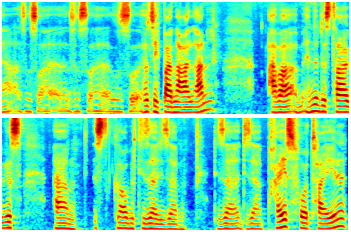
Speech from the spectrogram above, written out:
Ja, es, ist, es, ist, es hört sich banal an, aber am Ende des Tages ähm, ist, glaube ich, dieser, dieser, dieser, dieser Preisvorteil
